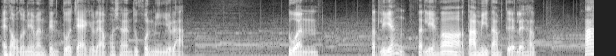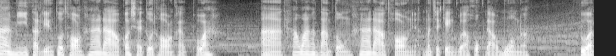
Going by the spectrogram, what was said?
ไอ้สองตัวนี้มันเป็นตัวแจกอยู่แล้ว เพราะฉะนั้นทุกคนมีอยู่ล้วส่วนสัตว์เลี้ยงสัตว์เลี้ยงก็ตามมีตามเกิดเลยครับ ถ้ามีสัตว์เลี้ยงตัวทอง 5 ดาวก็ใช้ตัวทองครับ เพราะว่าอ่าถ้าว่ากันตามตรง 5 ดาวทองเนี่ยมันจะเก่งกว่า 6 ดาวม่วงเนาะส่วน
